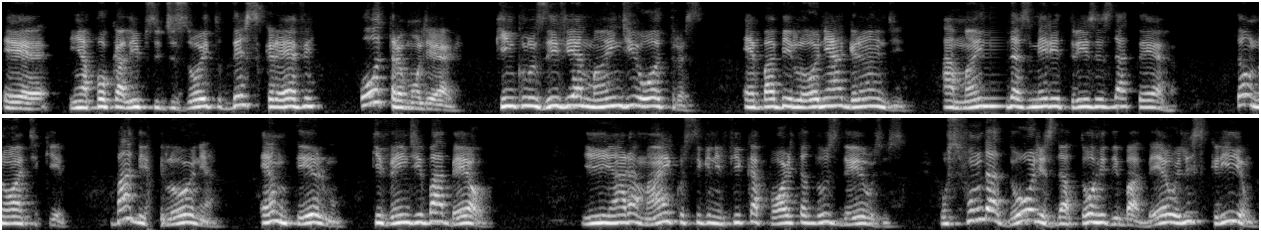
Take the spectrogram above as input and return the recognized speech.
é, em Apocalipse 18, descreve outra mulher, que inclusive é mãe de outras. É Babilônia a Grande, a mãe das meretrizes da terra. Então, note que Babilônia é um termo que vem de Babel. E em aramaico significa porta dos deuses. Os fundadores da Torre de Babel, eles criam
